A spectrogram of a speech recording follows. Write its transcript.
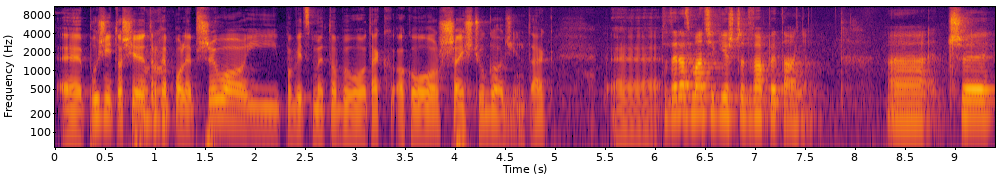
E, później to się mhm. trochę polepszyło i powiedzmy to było tak około 6 godzin, tak. E, to teraz Maciek jeszcze dwa pytania. Czy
